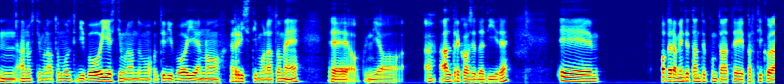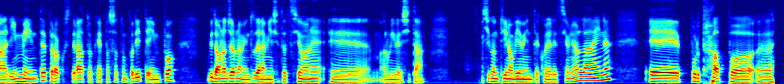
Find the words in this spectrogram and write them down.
hanno stimolato molti di voi e stimolando molti di voi hanno ristimolato me, eh, quindi ho altre cose da dire. E ho veramente tante puntate particolari in mente, però considerato che è passato un po' di tempo, vi do un aggiornamento della mia situazione eh, all'università. Si continua ovviamente con le lezioni online e purtroppo eh,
